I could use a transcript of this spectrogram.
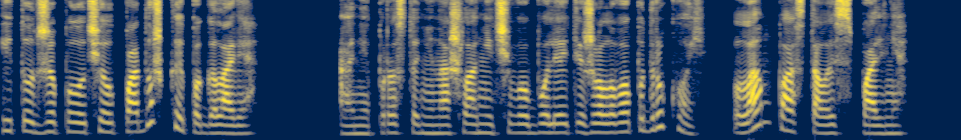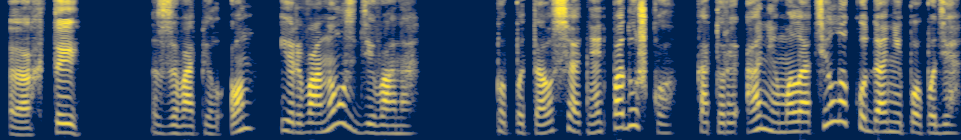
и тут же получил подушкой по голове. Аня просто не нашла ничего более тяжелого под рукой. Лампа осталась в спальне. «Ах ты!» — завопил он и рванул с дивана. Попытался отнять подушку, которой Аня молотила куда ни попадя.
